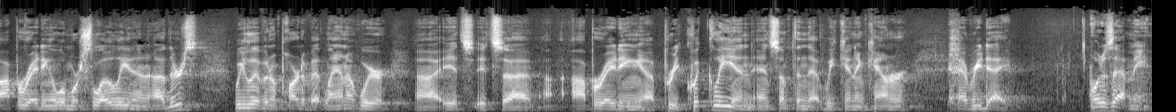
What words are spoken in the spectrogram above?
operating a little more slowly than others. We live in a part of Atlanta where uh, it's, it's uh, operating uh, pretty quickly and, and something that we can encounter every day. What does that mean?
